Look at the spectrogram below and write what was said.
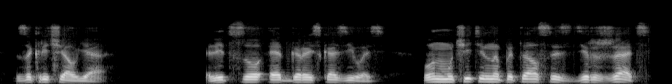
— закричал я. Лицо Эдгара исказилось. Он мучительно пытался сдержать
